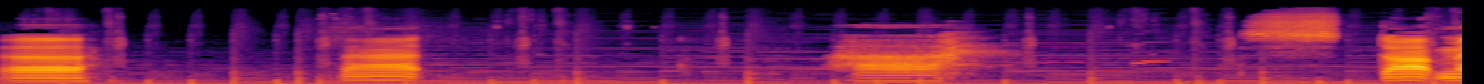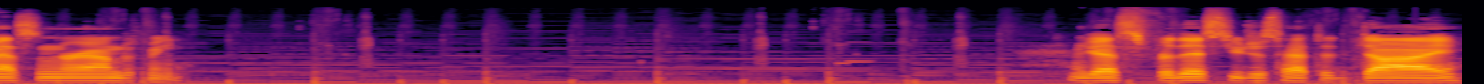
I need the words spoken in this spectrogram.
Uh, that. Ah. Uh, stop messing around with me. I guess for this you just have to die,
